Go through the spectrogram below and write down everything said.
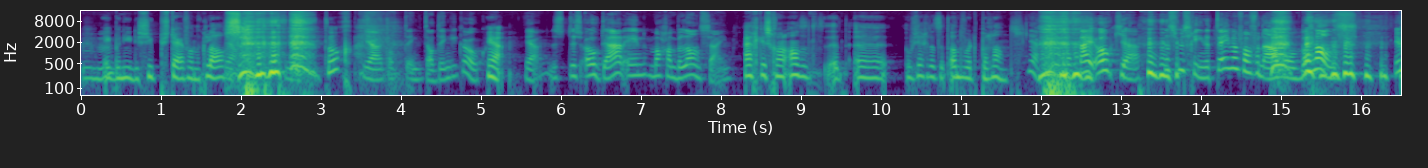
Mhm. ik ben hier de superster van de klas, ja, toch? ja dat, denk, dat denk ik ook. Ja. Ja, dus, dus ook daarin mag een balans zijn. Eigenlijk is gewoon altijd, eh, hoe zeg je dat, het antwoord balans. Ja, volgens mij ook, ja. Dat is misschien het thema van vanavond, balans. In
